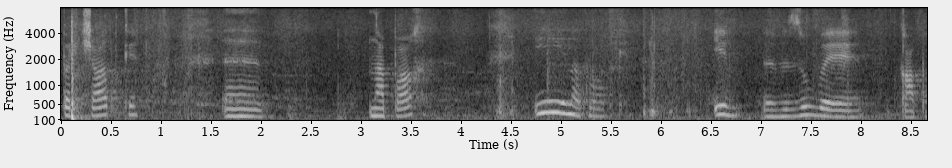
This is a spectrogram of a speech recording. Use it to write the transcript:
перчатки, е, напах і накладки. І в зуби капа.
